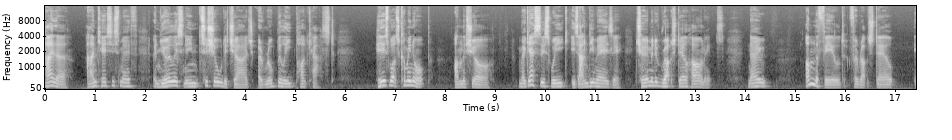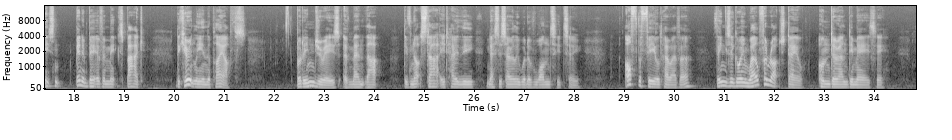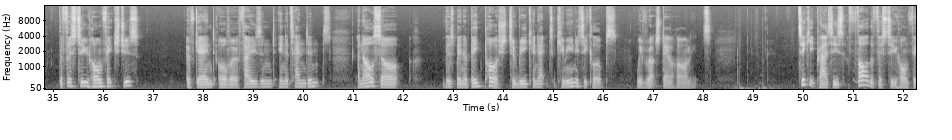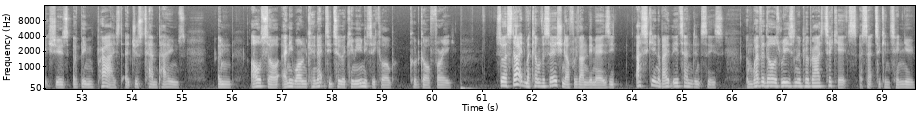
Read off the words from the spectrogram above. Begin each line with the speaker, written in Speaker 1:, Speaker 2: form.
Speaker 1: Hi there, I'm Casey Smith, and you're listening to Shoulder Charge, a rugby league podcast. Here's what's coming up on the show. My guest this week is Andy Mazey, chairman of Rochdale Hornets. Now, on the field for Rochdale, it's been a bit of a mixed bag. They're currently in the playoffs, but injuries have meant that they've not started how they necessarily would have wanted to. Off the field, however, things are going well for Rochdale under Andy Mazey. The first two home fixtures have gained over a thousand in attendance, and also there's been a big push to reconnect community clubs with Rochdale Hornets. Ticket prices for the first two home fixtures have been priced at just £10, and also anyone connected to the community club could go free. So I started my conversation off with Andy Mazey asking about the attendances and whether those reasonably priced tickets are set to continue.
